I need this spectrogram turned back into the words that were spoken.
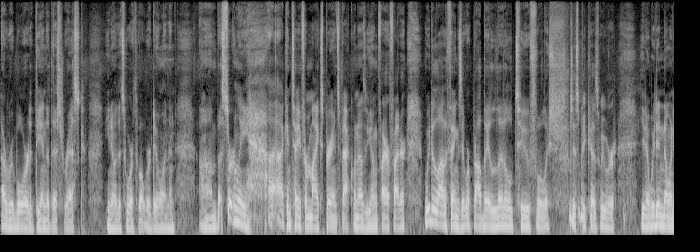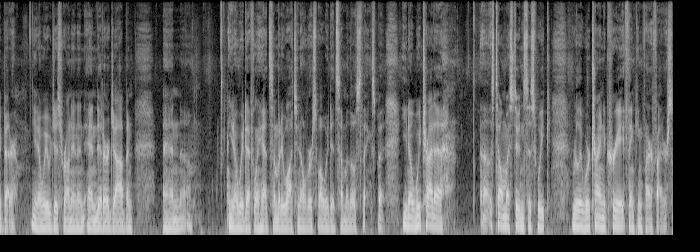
a reward at the end of this risk, you know, that's worth what we're doing. And um, but certainly, I, I, can tell you from my experience back when I was a young firefighter, we did a lot of things that were probably a little too foolish, just because we were, you know, we didn't know any better. You know, we would just run in and, and did our job, and and uh, you know, we definitely had somebody watching over us while we did some of those things. But you know, we try to. Uh, I was telling my students this week, really, we're trying to create thinking firefighters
